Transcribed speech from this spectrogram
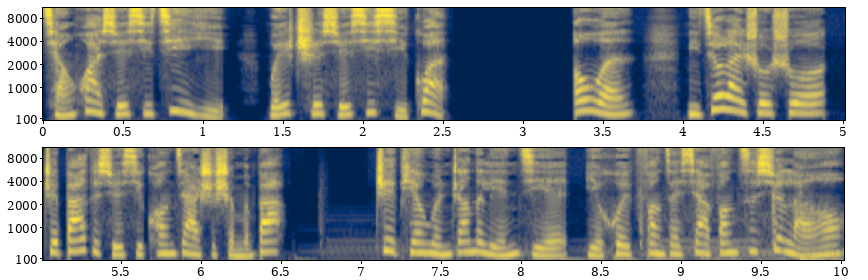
强化学习记忆、维持学习习惯。欧文，你就来说说这八个学习框架是什么吧。这篇文章的链接也会放在下方资讯栏哦。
